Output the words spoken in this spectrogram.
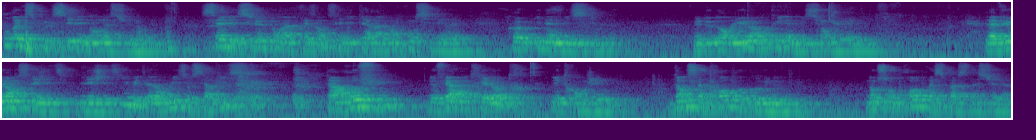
pour expulser les non-nationaux, celles et ceux dont la présence est littéralement considérée comme inadmissible, ne donnant lieu à aucune admission juridique. La violence légitime est alors mise au service d'un refus de faire entrer l'autre, l'étranger, dans sa propre communauté, dans son propre espace national.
